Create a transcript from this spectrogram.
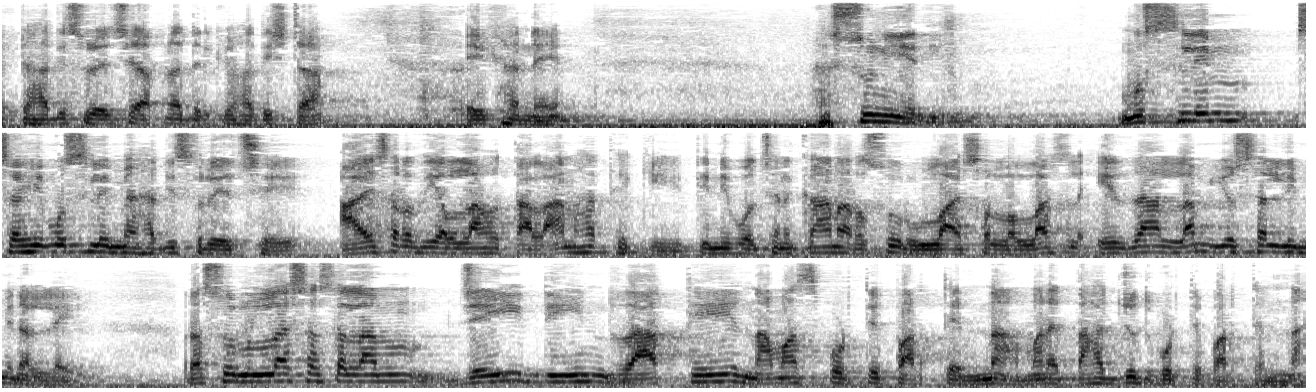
একটা হাদিস রয়েছে, আপনাদেরকে হাদিসটা এখানে শুনিয়ে দিই। মুসলিম, সহি মুসলিমে হাদিস রয়েছে আয়সারদি আল্লাহ তালানহা থেকে তিনি বলছেন, কানা রসুল উল্লাহ সাল্লাহ এজাল্লাম ইউসাল্লিমিন আল্লাহ রসুল্লাহাম যেই দিন রাতে নামাজ পড়তে পারতেন না মানে তাহাজুদ পড়তে পারতেন না।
